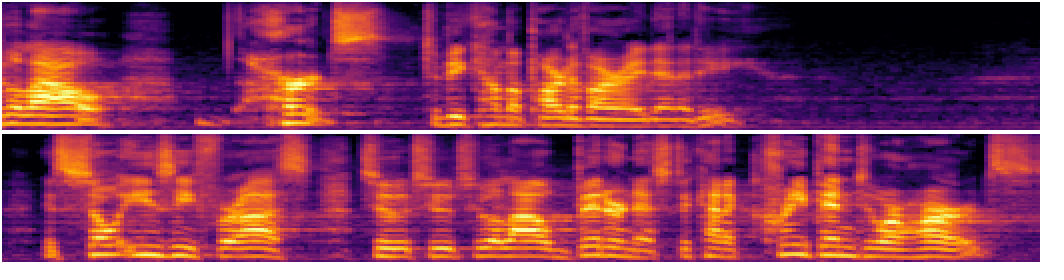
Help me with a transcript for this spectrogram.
to allow hurts to become a part of our identity. It's so easy for us to, to, to allow bitterness to kind of creep into our hearts.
